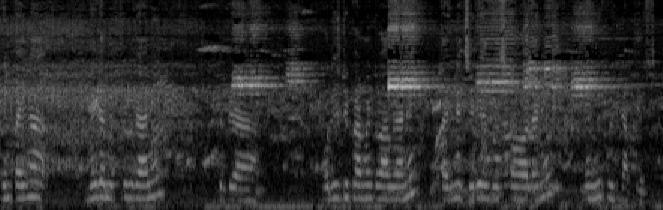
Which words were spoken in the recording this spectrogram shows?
దీనిపైన మీడియా మిత్రులు కానీ పోలీస్ డిపార్ట్మెంట్ వాళ్ళు కానీ తగిన చర్యలు తీసుకోవాలని నేను మీకు విజ్ఞప్తి చేస్తున్నాను.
